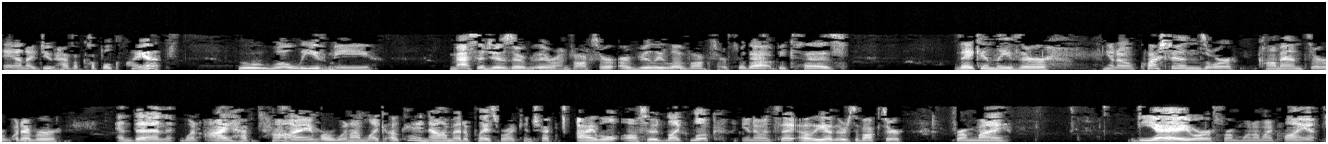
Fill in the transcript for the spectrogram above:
and I do have a couple clients who will leave me messages over there on Voxer. I really love Voxer for that because they can leave their, you know, questions or comments or whatever. And then when I have time or when I'm like, okay, now I'm at a place where I can check, I will also like look, you know, and say, oh yeah, there's a Voxer from my VA or from one of my clients.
